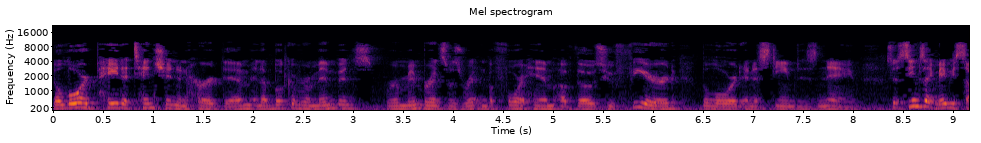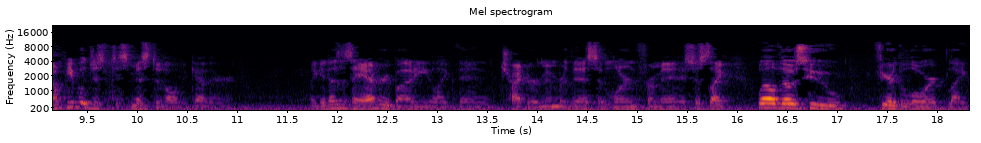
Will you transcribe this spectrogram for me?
The Lord paid attention and heard them, and a book of remembrance, remembrance was written before him of those who feared the Lord and esteemed his name. So it seems like maybe some people just dismissed it altogether. Like it doesn't say everybody like then tried to remember this and learn from it. It's just like, well, those who fear the Lord, like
